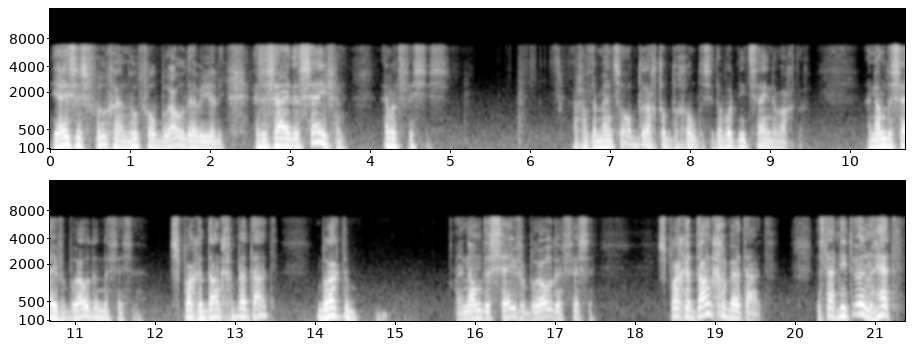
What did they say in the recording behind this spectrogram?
Jezus vroeg hen, hoeveel broden hebben jullie? En ze zeiden zeven en wat visjes. Hij gaf de mensen opdracht op de grond te zitten. Wordt niet zenuwachtig. En nam de zeven broden en de vissen. Sprak het dankgebed uit. Brak de... Hij nam de zeven broden en vissen. Sprak het dankgebed uit. Er staat niet een, het.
